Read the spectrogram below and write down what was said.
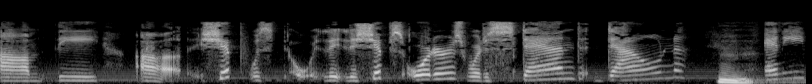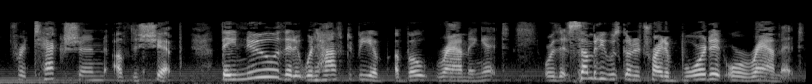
um, the uh, ship was the, the ship's orders were to stand down hmm. any protection of the ship. They knew that it would have to be a, a boat ramming it, or that somebody was going to try to board it or ram it,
